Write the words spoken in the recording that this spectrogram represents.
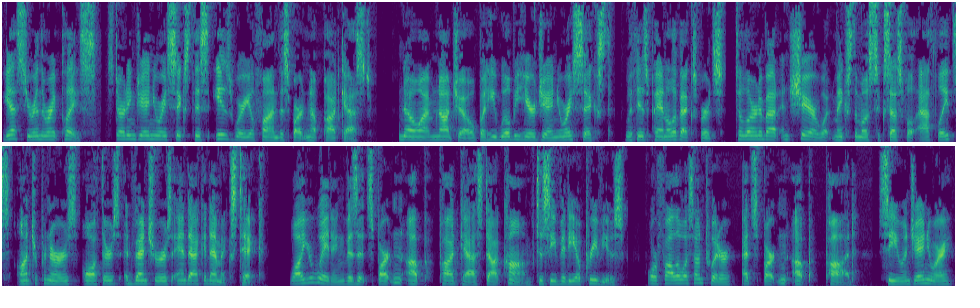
Yes, you're in the right place. Starting January 6th, this is where you'll find the Spartan Up podcast. No, I'm not Joe, but he will be here January 6th with his panel of experts to learn about and share what makes the most successful athletes, entrepreneurs, authors, adventurers, and academics tick. While you're waiting, visit SpartanUpPodcast.com to see video previews or follow us on Twitter at SpartanUpPod. See you in January.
